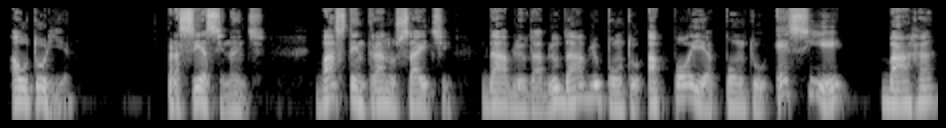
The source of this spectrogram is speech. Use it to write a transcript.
autoria. Para ser assinante, basta entrar no site www.apoia.se barra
